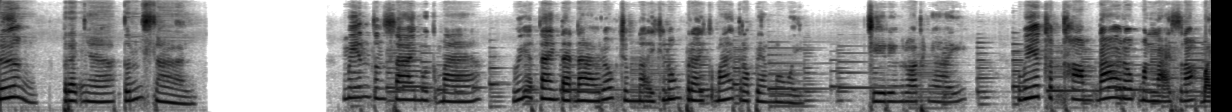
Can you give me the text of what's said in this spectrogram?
រឿងប្រាជ្ញាទន្សាយមានទន្សាយមួយក្បាលវាតែងតែដើររកចំណីក្នុងព្រៃក្បែរត្រពាំងមួយ ជារៀងរាល់ថ្ងៃ វាខិតខំដើររកបន្លែស្រស់បៃ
